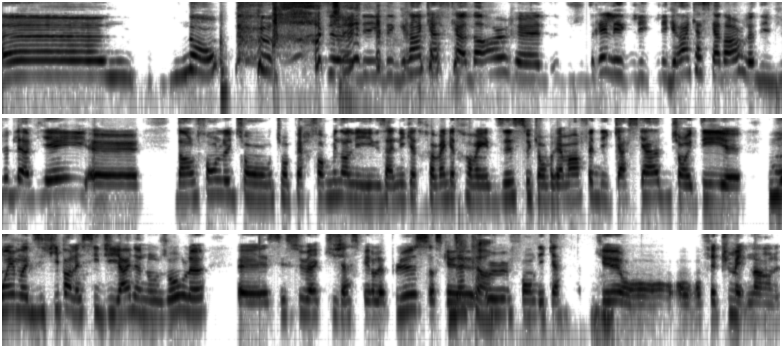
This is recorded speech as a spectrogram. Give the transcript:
Euh, non. des, des, grands cascadeurs, euh, je dirais les, les, les, grands cascadeurs là, des vieux de la vieille, euh, dans le fond, là, qui ont, qui ont performé dans les années 80-90, ceux qui ont vraiment fait des cascades, qui ont été euh, moins modifiés par le CGI de nos jours, là, euh, c'est ceux à qui j'aspire le plus parce que eux font des cascades qu'on on, fait plus maintenant. Là.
